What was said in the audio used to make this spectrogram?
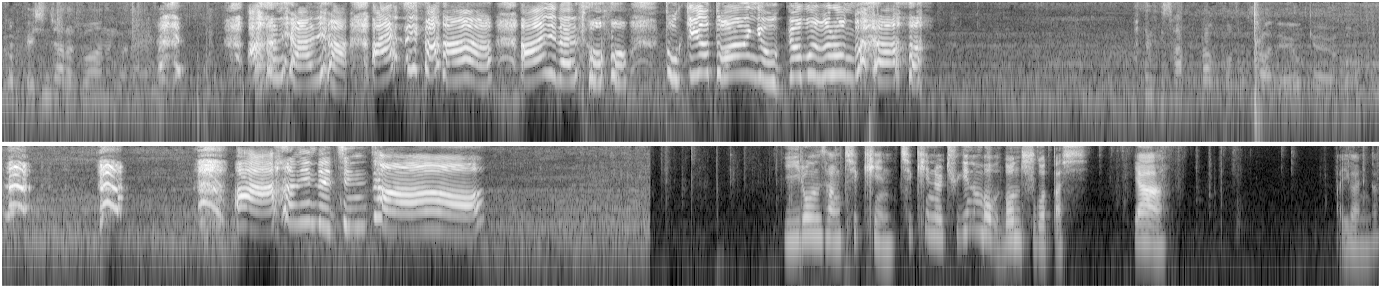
그거 배신자라 좋아하는 거네. 아니 아니야. 아니야. 아니 난 너무 도끼가 토하는 게 웃겨서 그런 거야. 아니, 사람 고통스러워하는데 왜 웃겨요? 아 아닌데 진짜. 이론상 치킨. 치킨을 튀기는 법 넌 죽었다 씨야 아 이거 아닌가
